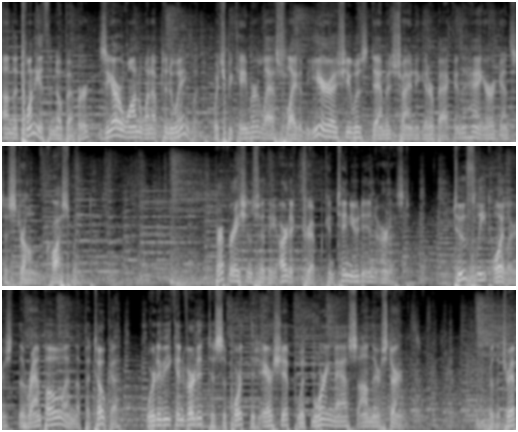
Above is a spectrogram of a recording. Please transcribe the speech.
On the 20th of November, ZR-1 went up to New England, which became her last flight of the year as she was damaged trying to get her back in the hangar against a strong crosswind. Preparations for the Arctic trip continued in earnest. Two fleet oilers, the Ramapo and the Patoka, were to be converted to support the airship with mooring masts on their sterns. For the trip,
